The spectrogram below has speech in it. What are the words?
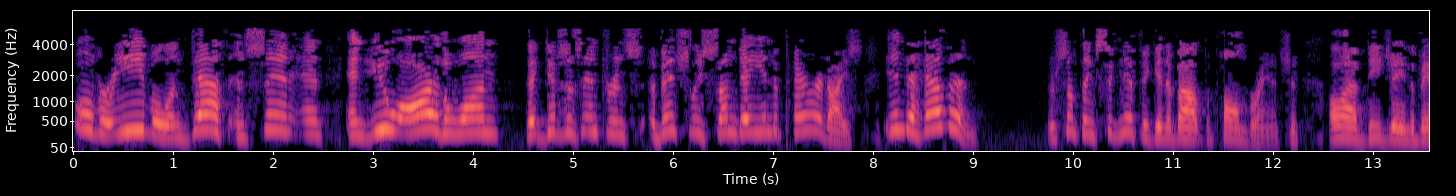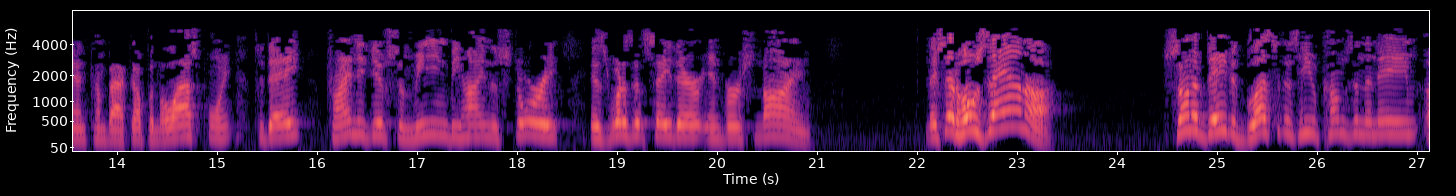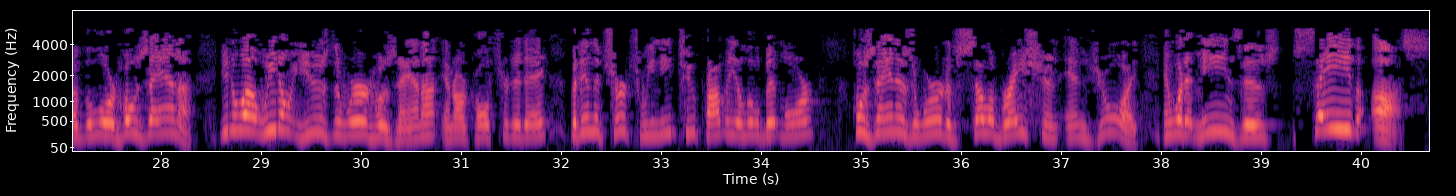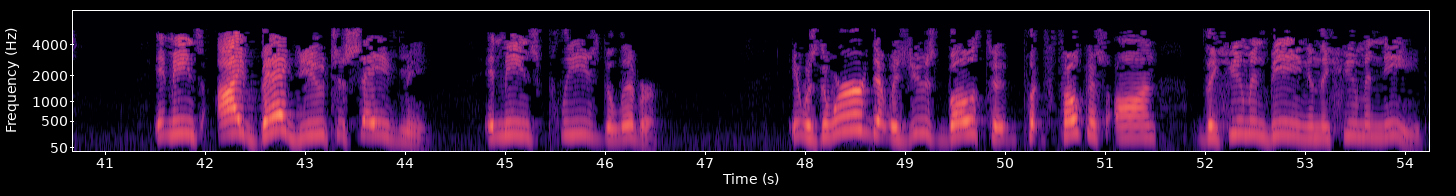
over evil and death and sin, and, and you are the one that gives us entrance eventually someday into paradise, into heaven. There's something significant about the palm branch. And I'll have DJ and the band come back up. And the last point today, trying to give some meaning behind the story, is what does it say there in verse 9? They said, Hosanna! Son of David, blessed is he who comes in the name of the Lord. Hosanna. You know what? We don't use the word Hosanna in our culture today, but in the church we need to, probably a little bit more. Hosanna is a word of celebration and joy. And what it means is, save us. It means, I beg you to save me. It means, please deliver. It was the word that was used both to put focus on the human being and the human need.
